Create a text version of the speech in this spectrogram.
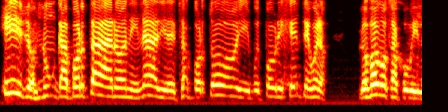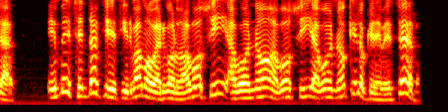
ellos nunca aportaron y nadie les aportó y pobre gente, bueno, los vamos a jubilar en vez de sentarse y decir, vamos a ver, gordo, a vos sí, a vos no, a vos sí, a vos no, ¿qué es lo que debe ser.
